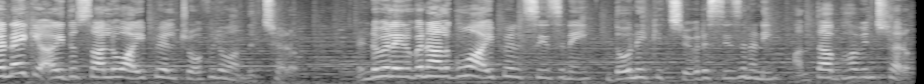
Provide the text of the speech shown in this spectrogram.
చెన్నైకి ఐదు సార్లు ఐపీఎల్ ట్రోఫీలు అందించాడు. రెండు వేల ఇరవై నాలుగు ఐపీఎల్ సీజనే ధోనికి చివరి సీజన్ అని అంతా భావించారు.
